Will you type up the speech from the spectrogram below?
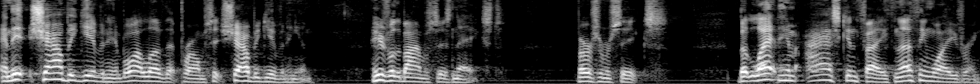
and it shall be given him. Boy, I love that promise. It shall be given him. Here's what the Bible says next. Verse number six. but let him ask in faith, nothing wavering.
